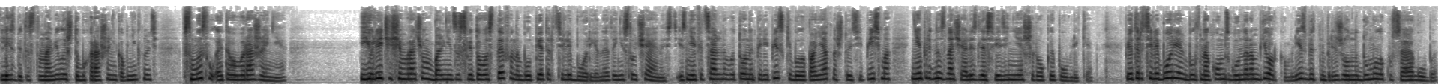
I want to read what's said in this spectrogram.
Лизбет остановилась, чтобы хорошенько вникнуть в смысл этого выражения. Ее лечащим врачом в больнице Святого Стефана был Петр Телеборьян. Это не случайность. Из неофициального тона переписки было понятно, что эти письма не предназначались для сведения широкой публики. Петр Телебориан был знаком с Гуннером Бьорком. Лизбет напряженно думала, кусая губы.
